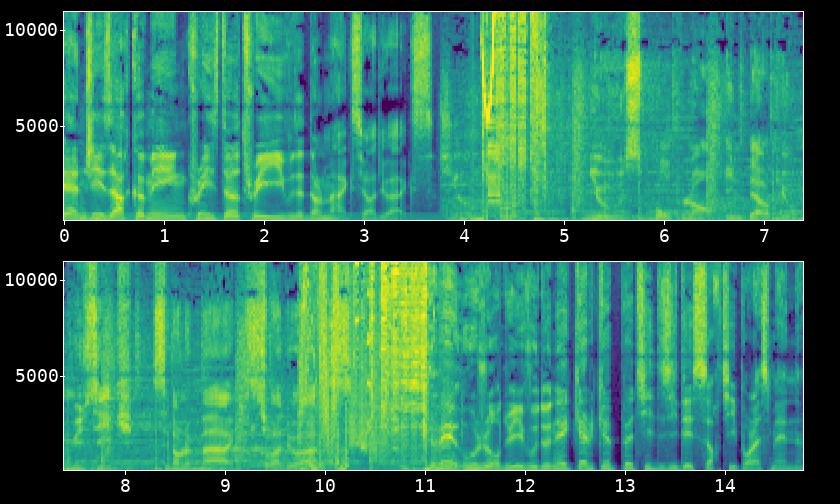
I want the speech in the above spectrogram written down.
Changes are coming, Chris Daughtry, vous êtes dans le max sur Radio Axe. News, bon plan, interview, musique, c'est dans le mag sur Radio Axe. Je vais aujourd'hui vous donner quelques petites idées sorties pour la semaine.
